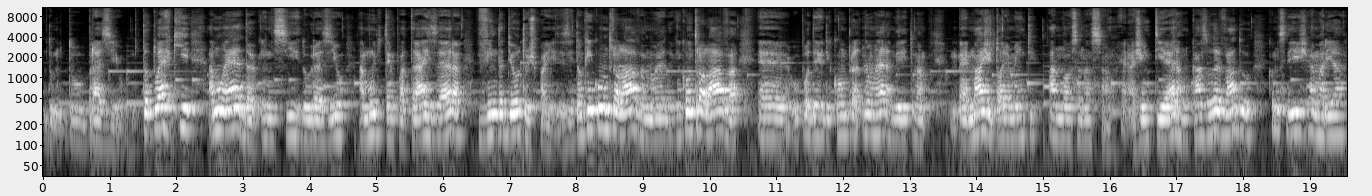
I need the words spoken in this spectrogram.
do, do, Brasil. Tanto é que a moeda em si do Brasil, há muito tempo atrás, era vinda de outros países. Então, quem controlava a moeda, quem controlava é, o poder de compra, não era é, majoritariamente a nossa nação. A gente era, no caso, levado, como se diz, a Maria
